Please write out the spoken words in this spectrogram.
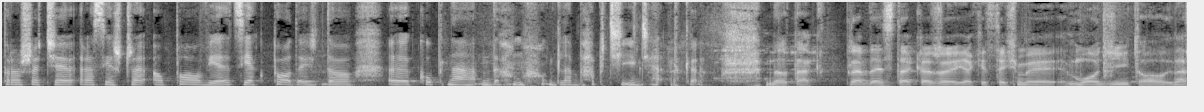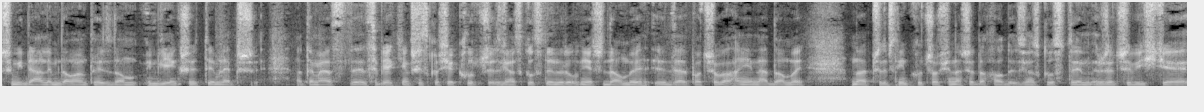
proszę cię raz jeszcze opowiedz, jak podejść do kupna domu dla babci i dziadka. No tak. Prawda jest taka, że jak jesteśmy młodzi, to naszym idealnym domem to jest dom im większy, tym lepszy. Natomiast z wiekiem wszystko się kurczy, w związku z tym również domy, zapotrzebowanie na domy, no a przede wszystkim kurczą się nasze dochody, w związku z tym rzeczywiście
